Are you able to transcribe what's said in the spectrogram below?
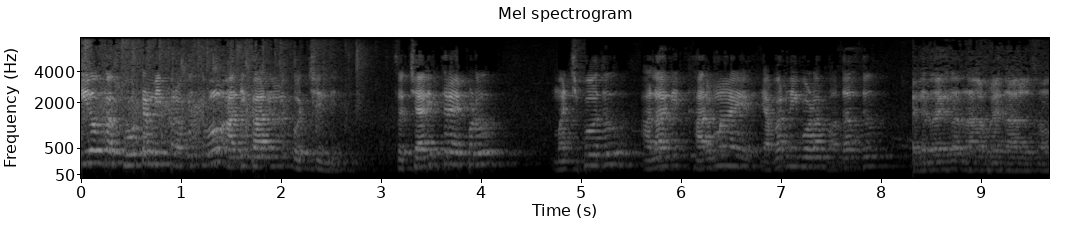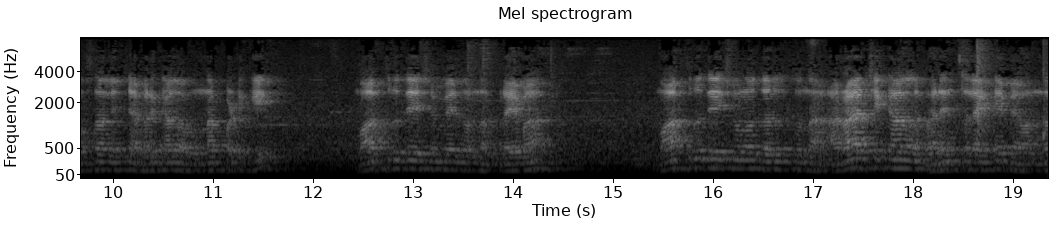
ఈ యొక్క కూటమి ప్రభుత్వం అధికారంలోకి వచ్చింది. సో చరిత్ర ఎప్పుడు మర్చిపోదు. అలాగే కర్మ ఎవరిని కూడా వదలదు. దగ్గర దగ్గర నలభై నాలుగు సంవత్సరాల నుంచి అమెరికాలో ఉన్నప్పటికీ మాతృదేశం మీద ఉన్న ప్రేమ మాతృదేశంలో జరుగుతున్న అరాచకాలను భరించలేకే మేమందరం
